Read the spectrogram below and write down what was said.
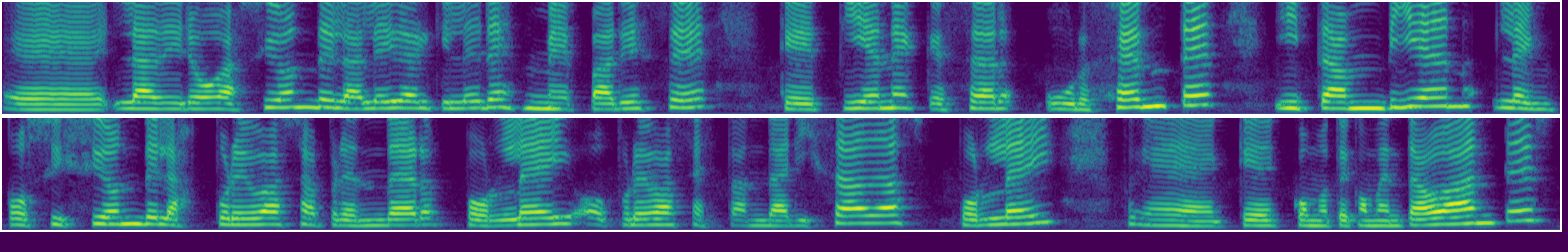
eh, la derogación de la ley de alquileres me parece que tiene que ser urgente y también la imposición de las pruebas a aprender por ley o pruebas estandarizadas por ley, eh, que como te comentaba antes,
